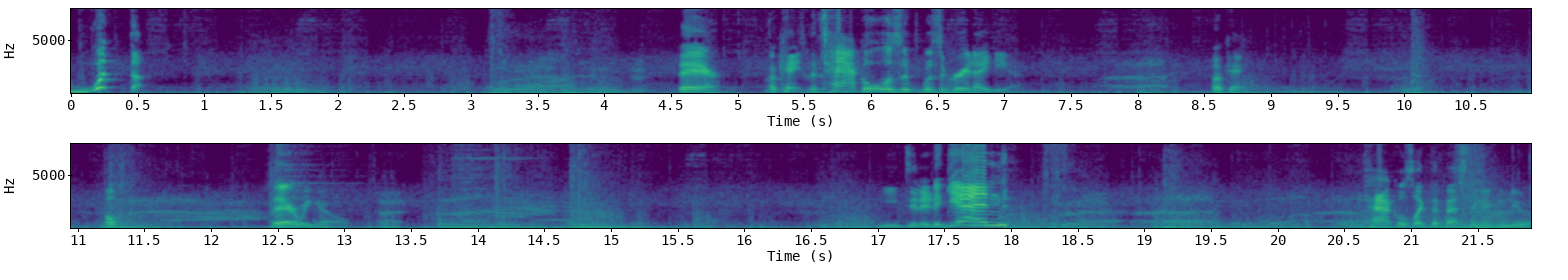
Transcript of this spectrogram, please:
What the... There. Okay, the tackle was a, was a great idea. Okay. Oh. There we go. He did it again! Tackle's like the best thing I can do.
